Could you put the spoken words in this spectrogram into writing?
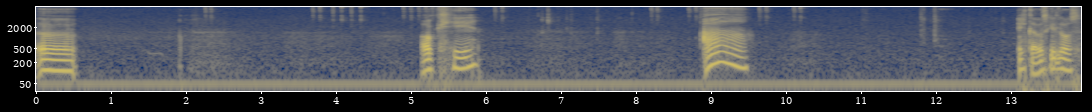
Äh. Okay. Ah. Ich glaube, es geht los.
